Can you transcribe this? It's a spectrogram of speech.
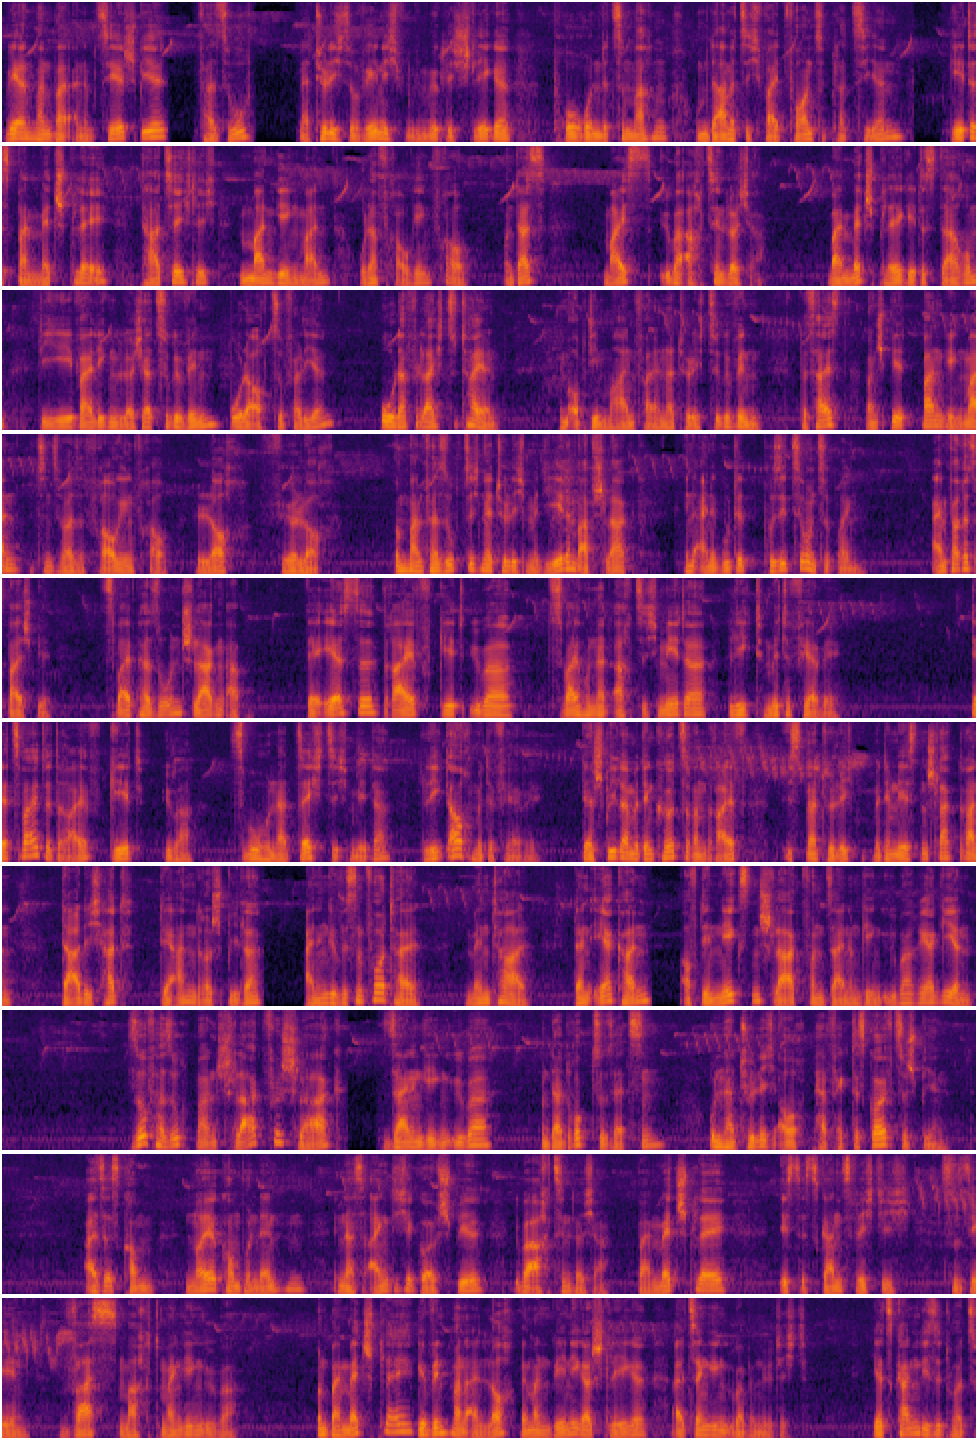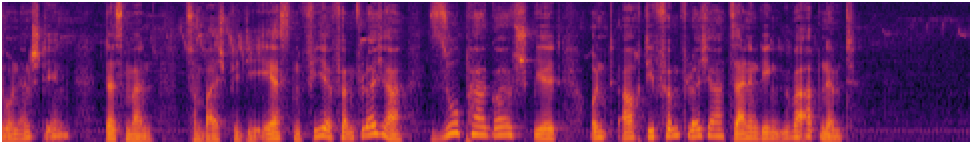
Während man bei einem Zählspiel versucht, natürlich so wenig wie möglich Schläge pro Runde zu machen, um damit sich weit vorn zu platzieren, geht es beim Matchplay tatsächlich Mann gegen Mann oder Frau gegen Frau. Und das meist über 18 Löcher. Beim Matchplay geht es darum, die jeweiligen Löcher zu gewinnen oder auch zu verlieren oder vielleicht zu teilen im optimalen Fall natürlich zu gewinnen. Das heißt, man spielt Mann gegen Mann bzw. Frau gegen Frau, Loch für Loch. Und man versucht sich natürlich mit jedem Abschlag in eine gute Position zu bringen. Einfaches Beispiel. Zwei Personen schlagen ab. Der erste Drive geht über 280 Meter, liegt Mitte Fairway. Der zweite Drive geht über 260 Meter, liegt auch Mitte Fairway. Der Spieler mit dem kürzeren Drive ist natürlich mit dem nächsten Schlag dran. Dadurch hat der andere Spieler einen gewissen Vorteil, mental, denn er kann auf den nächsten Schlag von seinem Gegenüber reagieren. So versucht man Schlag für Schlag seinen Gegenüber unter Druck zu setzen und natürlich auch perfektes Golf zu spielen. Also es kommen neue Komponenten in das eigentliche Golfspiel über 18 Löcher. Beim Matchplay ist es ganz wichtig zu sehen, was macht mein Gegenüber. Und beim Matchplay gewinnt man ein Loch, wenn man weniger Schläge als sein Gegenüber benötigt. Jetzt kann die Situation entstehen, dass man zum Beispiel die ersten vier, fünf Löcher super Golf spielt und auch die fünf Löcher seinem Gegenüber abnimmt.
